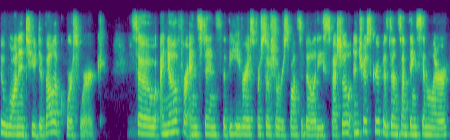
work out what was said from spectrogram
who wanted to develop coursework so I know, for instance, the Behaviorists for Social Responsibility Special Interest Group has done something similar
